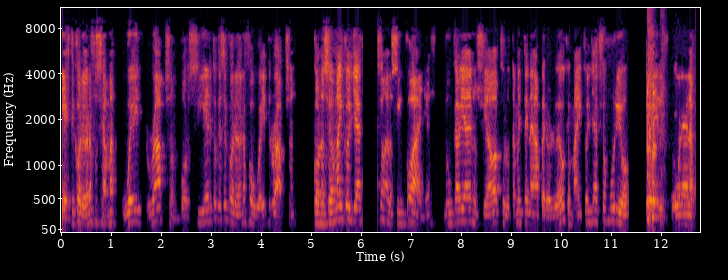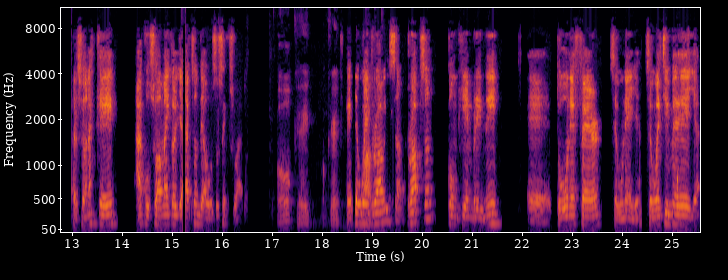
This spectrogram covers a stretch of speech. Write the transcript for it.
este coreógrafo se llama Wade Robson. Por cierto que ese coreógrafo Wade Robson conoció a Michael Jackson a los cinco años, nunca había denunciado absolutamente nada, pero luego que Michael Jackson murió, él fue una de las personas que acusó a Michael Jackson de abuso sexual. Ok, ok. Este Wade Robinson, Robson, con quien Britney eh, tuvo un affair, según ella, según el chisme de ella.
